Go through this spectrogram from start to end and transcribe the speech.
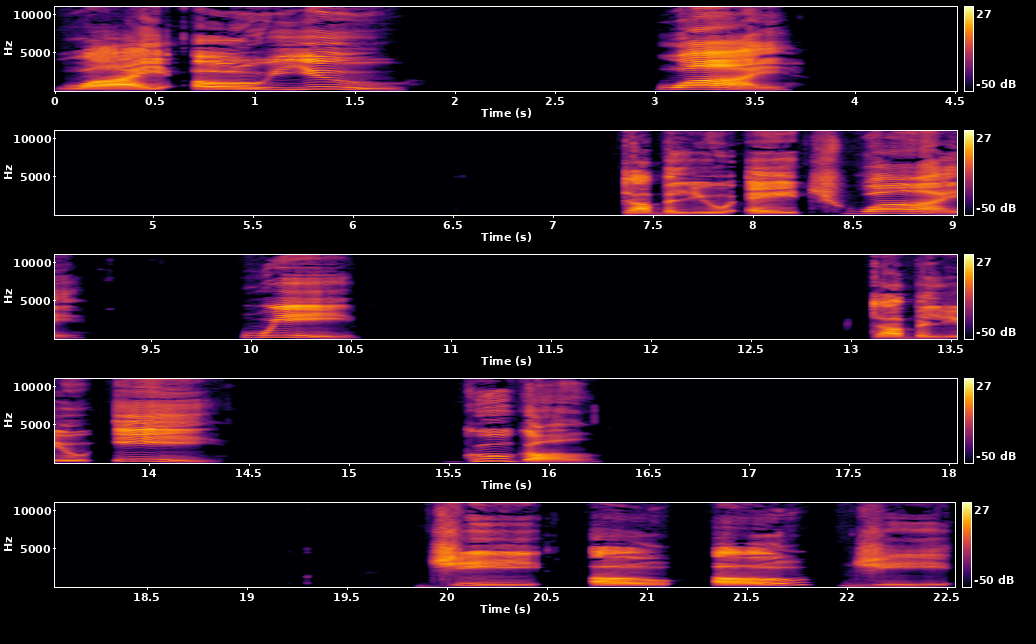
Y O U. Y. W H Y. We. W E. Google. G O O G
